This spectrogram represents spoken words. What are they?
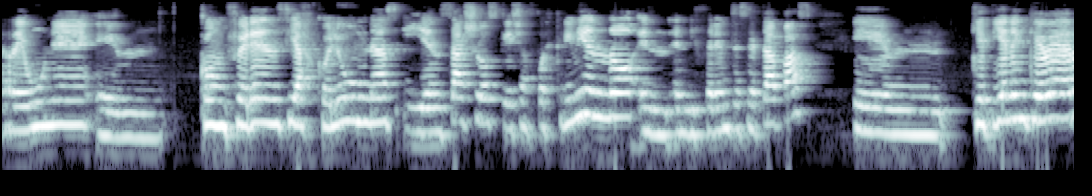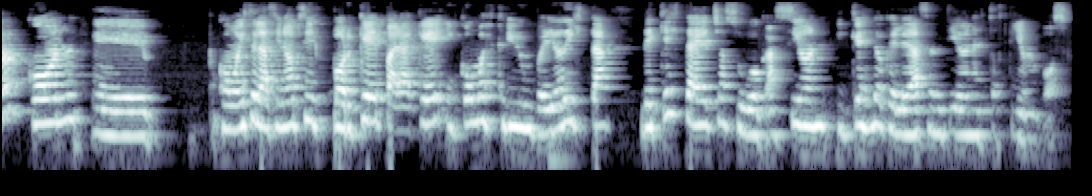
reúne em, conferencias, columnas y ensayos que ella fue escribiendo en, diferentes etapas em, que tienen que ver con eh, como dice la sinopsis, por qué, para qué y cómo escribe un periodista, de qué está hecha su vocación y qué es lo que le da sentido en estos tiempos.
